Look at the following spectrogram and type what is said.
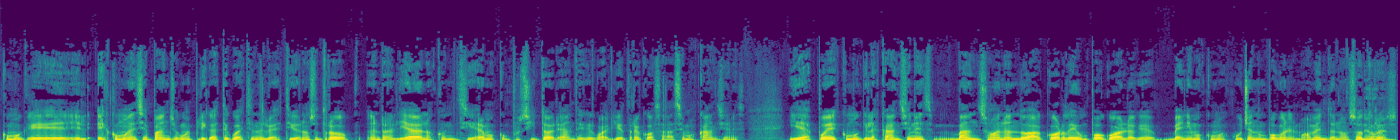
como que es como decía Pancho, como explicaba esta cuestión del vestido. Nosotros, en realidad, nos consideramos compositores antes que cualquier otra cosa. Hacemos canciones. Y después como que las canciones van sonando acorde un poco a lo que venimos como escuchando un poco en el momento nosotros.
